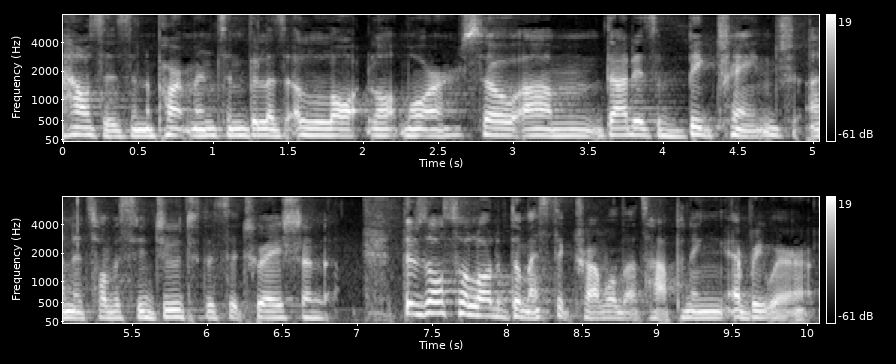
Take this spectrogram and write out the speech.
houses and apartments and villas a lot, lot more. So um, that is a big change, and it's obviously due to the situation. There's also a lot of domestic travel that's happening everywhere,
